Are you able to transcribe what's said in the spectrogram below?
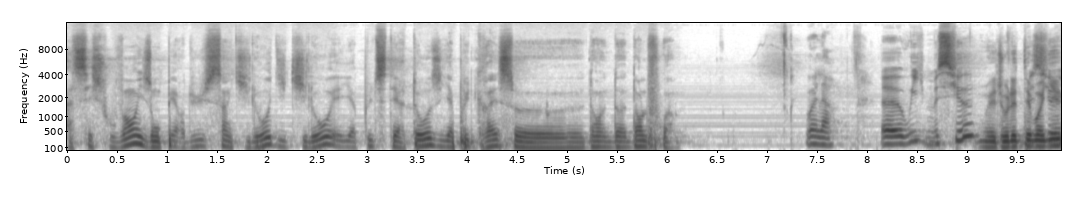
assez souvent, ils ont perdu 5 kilos, 10 kilos, et il n'y a plus de stéatose, il n'y a plus de graisse euh, dans, le foie. Voilà. Euh, oui, monsieur. Oui, je voulais témoigner.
